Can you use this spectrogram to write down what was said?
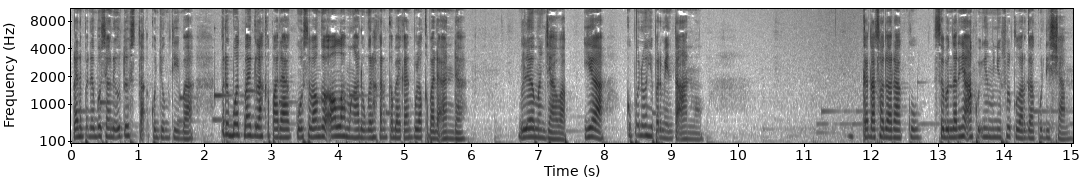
dan penebus yang diutus tak kunjung tiba. Berbuat baiklah kepadaku, semoga Allah menganugerahkan kebaikan pula kepada Anda. Beliau menjawab, Ya, kupenuhi permintaanmu. Kata saudaraku, sebenarnya aku ingin menyusul keluargaku di Syam.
